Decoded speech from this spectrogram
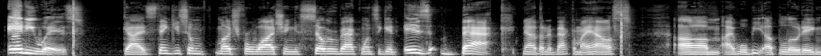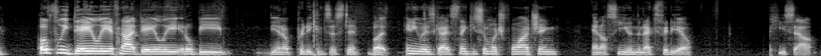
Anyways, guys, thank you so much for watching. Silverback once again is back now that I'm back in my house. Um, I will be uploading hopefully daily. If not daily, it'll be you know pretty consistent. But anyways, guys, thank you so much for watching, and I'll see you in the next video. Peace out.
